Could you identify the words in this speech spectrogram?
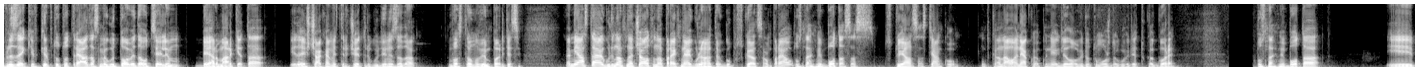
влизайки в криптото, трябва да сме готови да оцелим bear маркета и да изчакаме 3-4 години, за да възстановим парите си. Ами аз тази година в началото направих най-голямата глупост, която съм правил. Пуснахме бота с Стоян с Тянко от канала. Някой, ако не е гледал видеото, може да го види тук горе. Пуснахме бота и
